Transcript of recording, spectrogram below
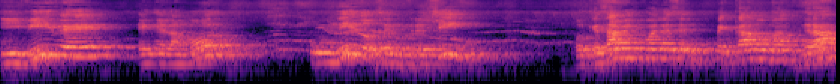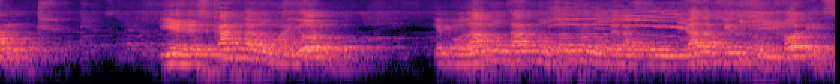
Y vive en el amor unidos entre sí, porque saben cuál es el pecado más grave y el escándalo mayor que podamos dar nosotros los de la comunidad aquí en Tontoles,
